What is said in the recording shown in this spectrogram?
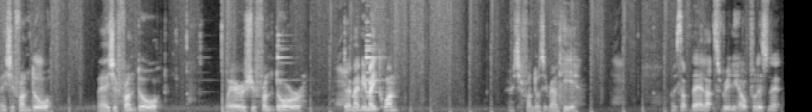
Where's your front door? Where's your front door? Where is your front door? Don't make me make one. Where's your front door? Is it around here? Oh, it's up there. That's really helpful, isn't it?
